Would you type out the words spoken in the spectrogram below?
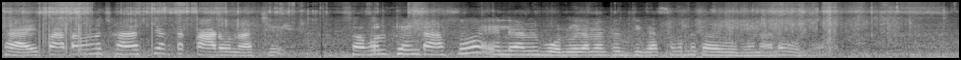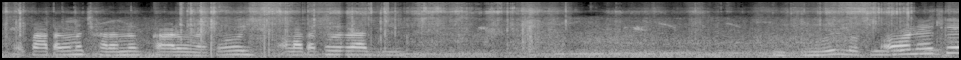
হ্যাঁ এই পাতাগুলো ছাড়াচ্ছি একটা কারণ আছে। সকল ফ্রেন্ড আসো এলে আমি বলব আমাদের জিজ্ঞাসা করলে তবে বলব নাহলে বলব না। এই পাতাগুলো ছাড়ানোর কারণ আছে ওই আলাদা করে রাখবি। অনেকে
